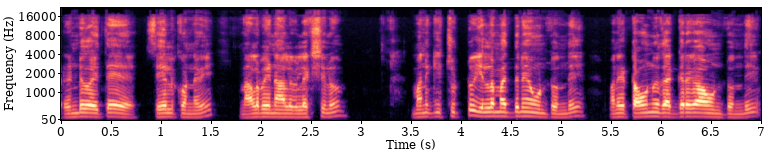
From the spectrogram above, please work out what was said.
రెండు అయితే సేల్ కొన్నవి నలభై నాలుగు లక్షలు. మనకి చుట్టూ ఇళ్ళ మధ్యనే ఉంటుంది. మనకి టౌన్ దగ్గరగా ఉంటుంది.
